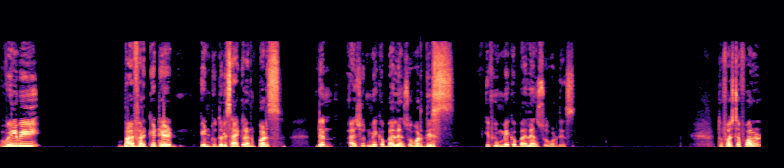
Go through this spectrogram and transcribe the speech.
will be bifurcated into the recycle and purge then I should make a balance over this. If you make a balance over this. So first of all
